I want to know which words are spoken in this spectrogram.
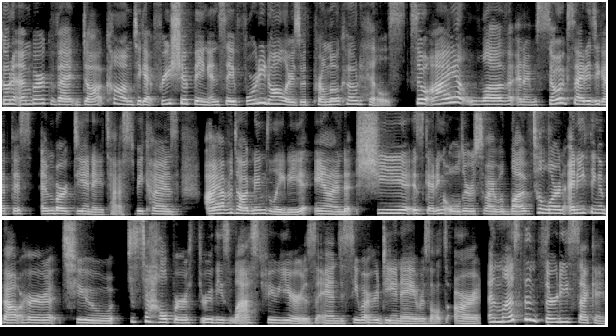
Go to embarkvet.com to get free shipping and save $40 with promo code HILLS. So I love and I'm so excited to get this Embark DNA test because I have a dog named Lady and she is getting older. So I would love to learn anything about her to just to help her through these last few years and to see what her DNA results are. In less than 30 seconds,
